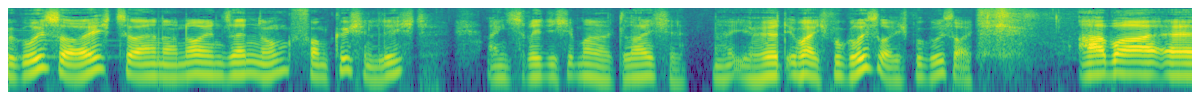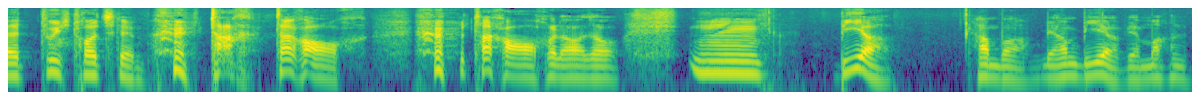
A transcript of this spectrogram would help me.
begrüße euch zu einer neuen Sendung vom Küchenlicht. Eigentlich rede ich immer das Gleiche. Ne? Ihr hört immer, ich begrüße euch, ich begrüße euch. Aber äh, tue ich trotzdem. Tag, Tag auch. Tag auch oder so. Mm, Bier haben wir. Wir haben Bier. Wir machen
